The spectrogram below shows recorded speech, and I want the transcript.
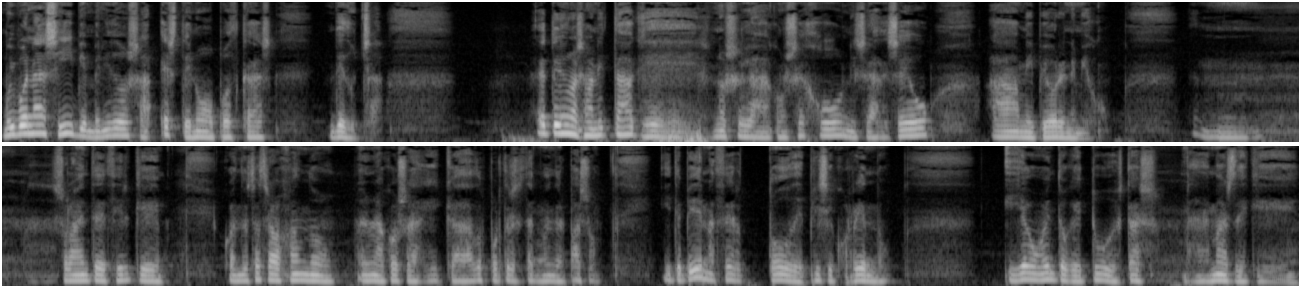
Muy buenas y bienvenidos a este nuevo podcast de ducha. He tenido una semanita que no se la aconsejo ni se la deseo a mi peor enemigo. Mm, solamente decir que cuando estás trabajando en una cosa y cada dos por tres están comiendo el paso y te piden hacer todo deprisa y corriendo y llega un momento que tú estás, además de que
